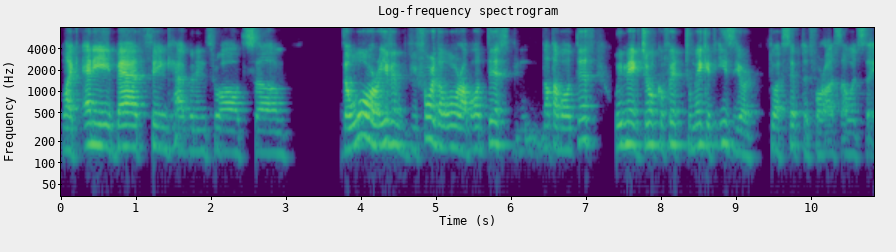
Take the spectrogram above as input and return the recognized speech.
Like any bad thing happening throughout um, the war even before the war about death not about death we make joke of it to make it easier to accept it for us i would say.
